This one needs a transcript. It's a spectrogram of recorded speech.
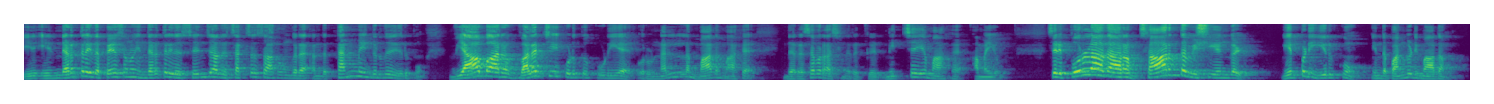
இ- இந்த இடத்துல இதை பேசணும் இந்த இடத்துல இதை செஞ்சால் அது சக்ஸஸ் ஆகுங்கிற அந்த தன்மைங்கிறது இருக்கும். வியாபார வளர்ச்சியை கொடுக்கக்கூடிய ஒரு நல்ல மாதமாக இந்த ரிசவராசினருக்கு நிச்சயமாக அமையும். சரி பொருளாதாரம் சார்ந்த விஷயங்கள் எப்படி இருக்கும் இந்த பங்குடி மாதம்?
